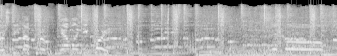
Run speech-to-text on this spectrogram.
Кой ще на пръв? Няма никой! Ехо!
